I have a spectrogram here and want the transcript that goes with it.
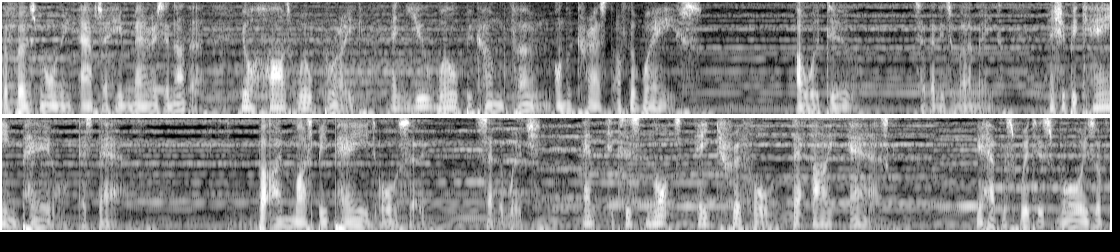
The first morning after he marries another, your heart will break and you will become foam on the crest of the waves. I will do, said the little mermaid, and she became pale as death. But I must be paid also, said the witch, and it is not a trifle that I ask. You have the sweetest voice of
